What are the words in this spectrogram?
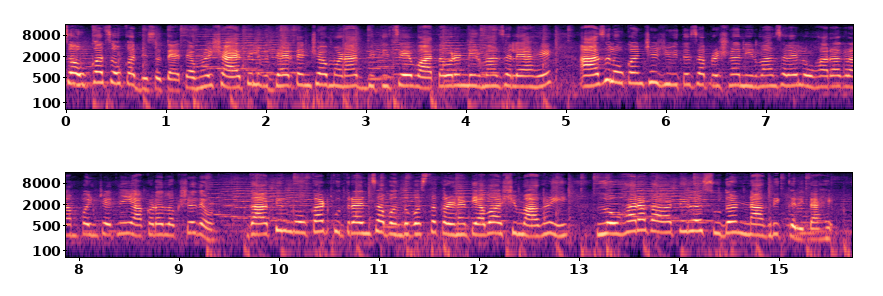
चौका चौकात दिसत आहे. त्यामुळे शाळेतील विद्यार्थ्यांच्या मनात भीतीचे वातावरण निर्माण झाले आहे. आज लोकांच्या जीविताचा प्रश्न निर्माण झालाय. लोहारा ग्रामपंचायतने याकडे लक्ष देऊन गावातील मोकाट कुत्र्यांचा बंदोबस्त करण्यात यावा अशी मागणी लोहारा गावातील सुदण नागरिक करीत आहे.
